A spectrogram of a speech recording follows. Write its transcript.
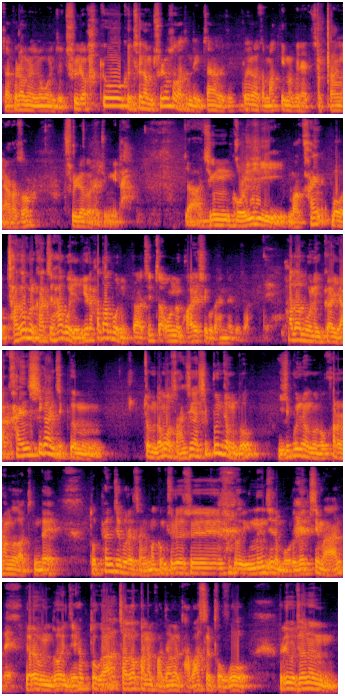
자, 그러면 요거 이제 출력, 학교 근처에 가면 출력소 같은 데 있잖아, 그지? 거기 가서 맡기면 그냥 적당히 알아서 출력을 해줍니다. 자, 지금 거의 막, 한, 뭐, 작업을 같이 하고 얘기를 하다 보니까 진짜 오늘 과외식으로 했네, 그죠? 네. 하다 보니까 약 1시간 지금 좀 넘어서 1시간 10분 정도? 20분 정도 녹화를 한 것 같은데 또 편집을 해서 얼만큼 줄였을 수도 있는지는 모르겠지만 네. 여러분도 이제 혁도가 작업하는 과정을 다 봤을 거고 그리고 저는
